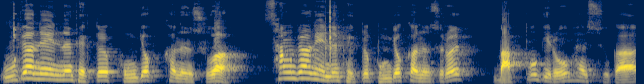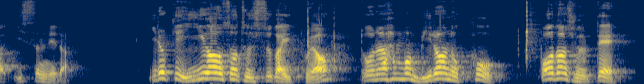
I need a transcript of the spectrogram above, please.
우변에 있는 백돌 공격하는 수와 상변에 있는 백돌 공격하는 수를 맛보기로 할 수가 있습니다. 이렇게 이어서 둘 수가 있고요. 또는 한번 밀어놓고 뻗어줄 때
